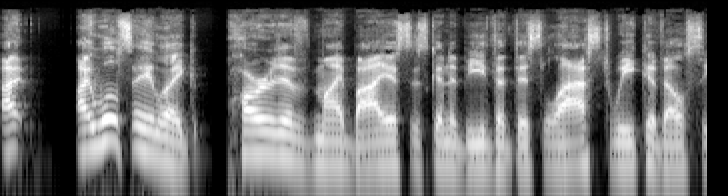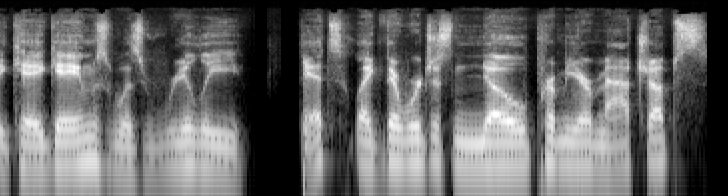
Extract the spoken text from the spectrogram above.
I I will say, like, part of my bias is going to be that this last week of LCK games was really it. Like there were just no premier matchups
